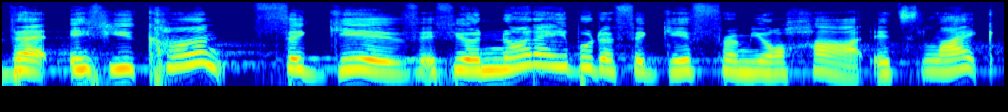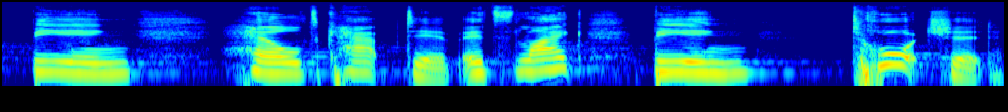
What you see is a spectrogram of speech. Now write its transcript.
that if you can't forgive, if you're not able to forgive from your heart, it's like being held captive. It's like being tortured.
